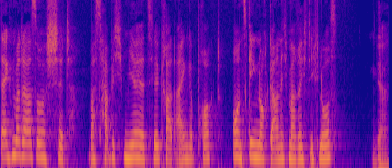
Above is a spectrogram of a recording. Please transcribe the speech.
Denkt man da so, shit, was habe ich mir jetzt hier gerade eingebrockt? Und es ging noch gar nicht mal richtig los. Ja,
